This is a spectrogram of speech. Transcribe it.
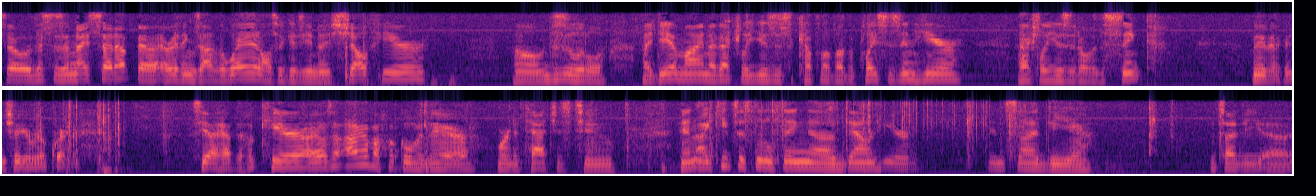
So this is a nice setup. Uh, everything's out of the way. It also gives you a nice shelf here. Um, this is a little idea of mine. I've actually used this a couple of other places in here. I actually use it over the sink. Maybe I can show you real quick. See, I have the hook here. I also I have a hook over there where it attaches to, and I keep this little thing uh, down here inside the uh, inside the uh,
